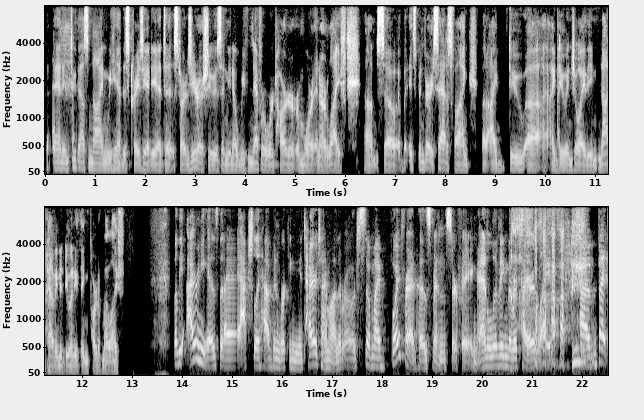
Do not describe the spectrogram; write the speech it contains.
but then in 2009 we had this crazy idea to start Xero Shoes and you know we've never worked harder or more in our life. Um, so but it's been very satisfying but i do uh, I, I do enjoy the not having to do anything part of my life well, the irony is that I actually have been working the entire time on the road. So my boyfriend has been surfing and living the retired life. Um, but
